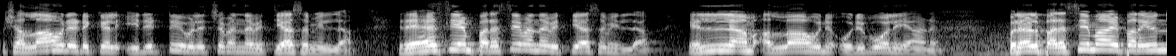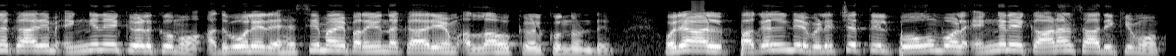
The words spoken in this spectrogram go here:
പക്ഷെ അള്ളാഹുവിന്റെ അടുക്കൽ ഇരുട്ട് വെളിച്ചം എന്ന വ്യത്യാസമില്ല. രഹസ്യം പരസ്യം എന്ന വ്യത്യാസമില്ല. എല്ലാം അള്ളാഹുവിന് ഒരുപോലെയാണ്. ഒരാൾ പരസ്യമായി പറയുന്ന കാര്യം എങ്ങനെ കേൾക്കുമോ അതുപോലെ രഹസ്യമായി പറയുന്ന കാര്യം അള്ളാഹു കേൾക്കുന്നുണ്ട്. ഒരാൾ പകലിന്റെ വെളിച്ചത്തിൽ പോകുമ്പോൾ എങ്ങനെ കാണാൻ സാധിക്കുമോ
